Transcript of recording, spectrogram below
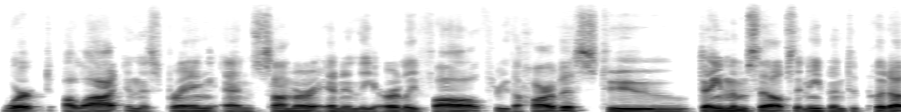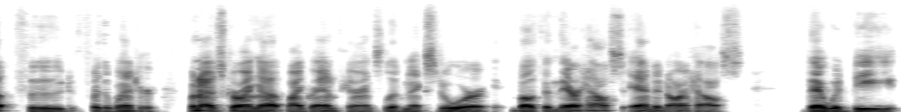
worked a lot in the spring and summer and in the early fall through the harvest to sustain themselves and even to put up food for the winter. When I was growing up, my grandparents lived next door, both in their house and in our house. There would be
